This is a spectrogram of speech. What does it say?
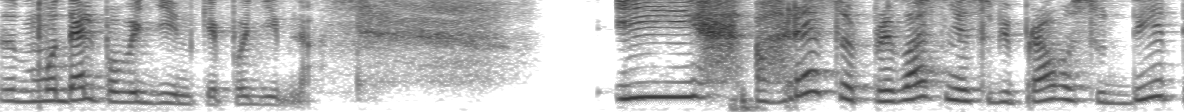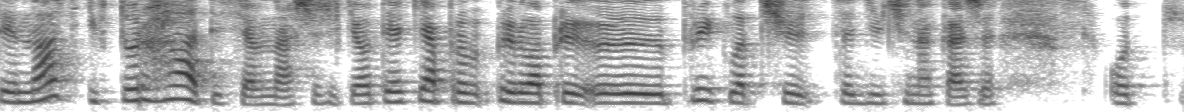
модель поведінки подібна. І агресор привласнює собі право судити нас і вторгатися в наше життя. От як я привела е, приклад, що ця дівчина каже: от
